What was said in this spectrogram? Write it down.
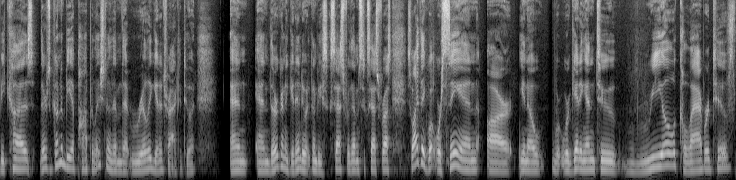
because there's going to be a population of them that really get attracted to it. And, and they're going to get into it. It's going to be success for them, success for us. So I think what we're seeing are, you know, we're, getting into real collaborative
